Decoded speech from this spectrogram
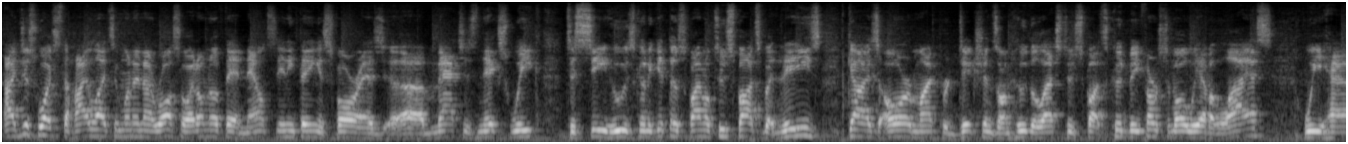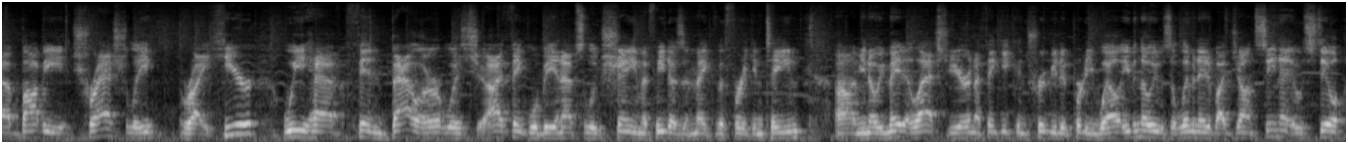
I just watched the highlights of Monday Night Raw, so I don't know if they announced anything as far as uh, matches next week to see who is going to get those final two spots, but these guys are my predictions on who the last two spots could be. First of all, we have Elias we have Bobby Trashley right here. We have Finn Balor, which I think will be an absolute shame if he doesn't make the freaking team. Um, you know, he made it last year, and I think he contributed pretty well. Even though he was eliminated by John Cena, it was still,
